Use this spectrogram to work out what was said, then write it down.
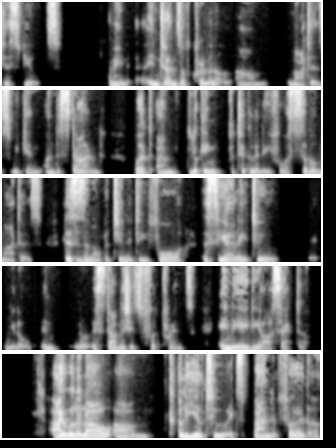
disputes. I mean, in terms of criminal um, matters, we can understand, but I'm looking particularly for civil matters. This is an opportunity for the CLA to, you know, in, know establish its footprint in the ADR sector. I will allow um, Kahlil to expand further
